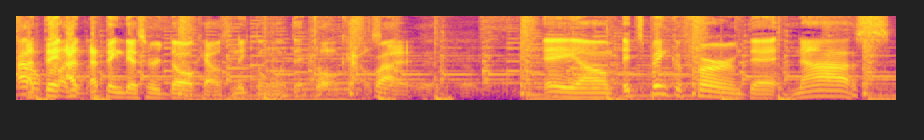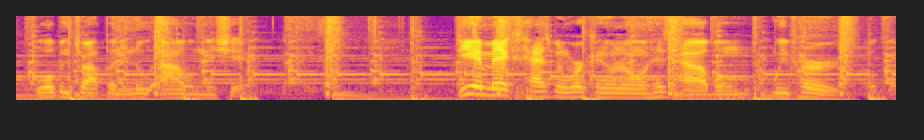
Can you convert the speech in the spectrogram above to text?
I, I, don't think I, I think that's her doghouse. Nick don't want that doghouse. know. man. Probably. Hey, um, it's been confirmed that Nas will be dropping a new album this year. DMX has been working on his album. We've heard. Okay.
